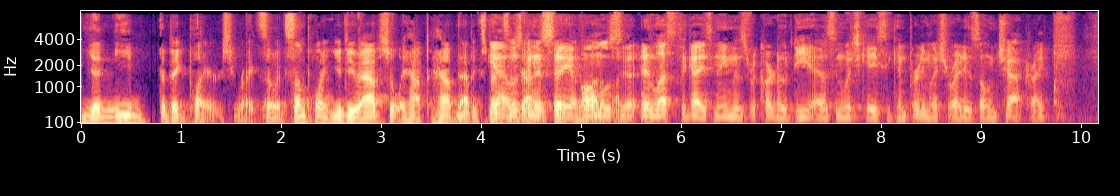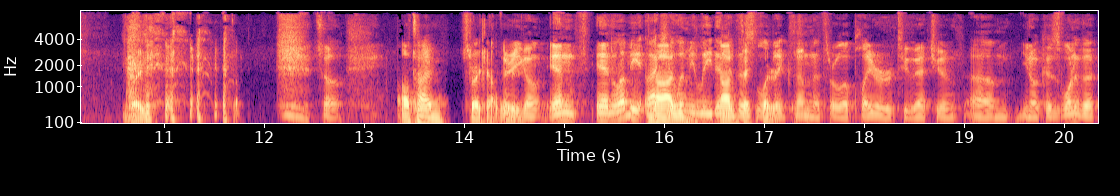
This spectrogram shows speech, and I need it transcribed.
you need the big players, right? So at some point you do absolutely have to have that expensive. Yeah, I was going to say almost, unless the guy's name is Ricardo Diaz, in which case he can pretty much write his own check, right? Right. so. All-time strikeout. There you go. And and let me actually non, let me lead into this a little bit because I'm going to throw a player or two at you. Um, you know, because one of the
